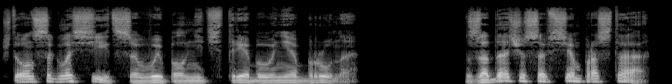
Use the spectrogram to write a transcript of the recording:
что он согласится выполнить требования Бруна? Задача совсем проста.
